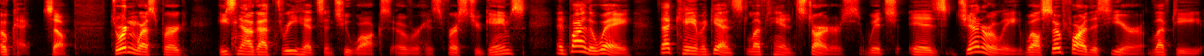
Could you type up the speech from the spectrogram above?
Okay, so Jordan Westburg, he's now got three hits and two walks over his first two games. And by the way, that came against left handed starters, which is generally, well, so far this year, lefty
